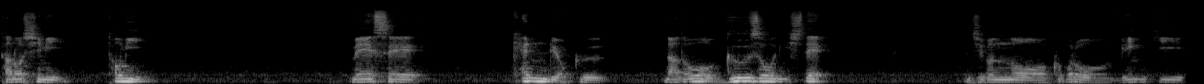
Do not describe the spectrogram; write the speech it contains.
楽しみ、富、名声、権力などを偶像にして自分の心を元気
